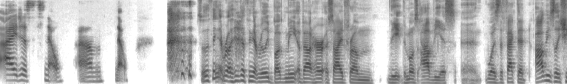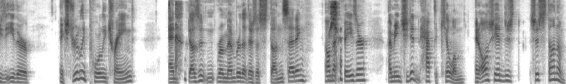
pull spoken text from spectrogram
i just no um no so the thing that really, I think the thing that really bugged me about her, aside from the the most obvious, uh, was the fact that obviously she's either extremely poorly trained and doesn't remember that there's a stun setting on that phaser. I mean, she didn't have to kill him, and all she had to just just stun him.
